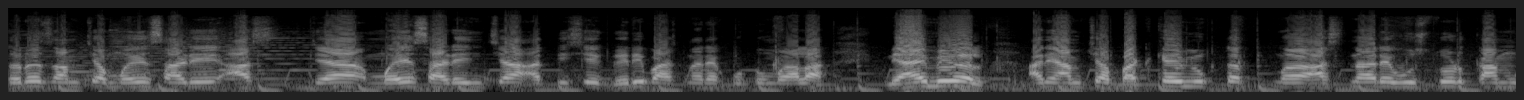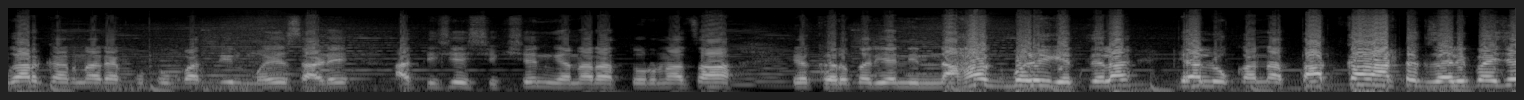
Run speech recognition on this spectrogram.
तरच आमच्या महेसाडे आडे आस- त्या महेश अतिशय गरीब असणाऱ्या कुटुंबाला न्याय मिळेल आणि आमच्या भटक्यामुक्त असणारे ऊसतोड कामगार करणाऱ्या कुटुंबातील महेसाडे अतिशय शिक्षण घेणारा तरुणाचा हे खरं तर यांनी नाहक बळी घेतलेला त्या या लोकांना तात्काळ अटक झाली पाहिजे.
